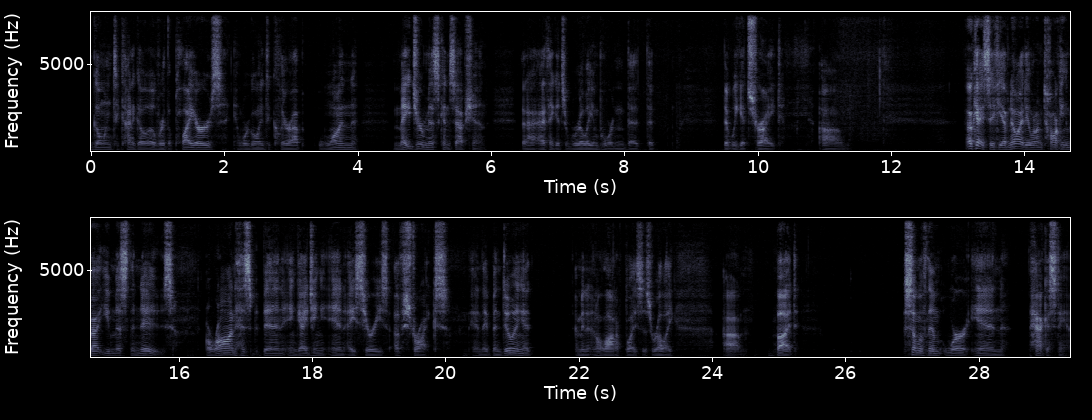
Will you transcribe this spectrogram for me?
going to kind of go over the players and we're going to clear up one major misconception that I, I think it's really important that, that that we get straight. Um, okay, so if you have no idea what I'm talking about, you missed the news. Iran has been engaging in a series of strikes, and they've been doing it, I mean, in a lot of places, really. Um, but some of them were in Pakistan.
